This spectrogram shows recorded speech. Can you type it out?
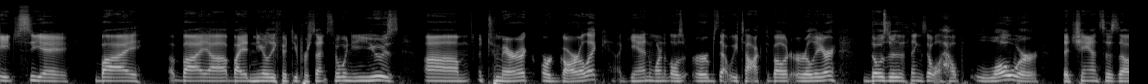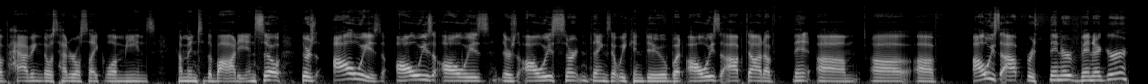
HCA by by uh, by nearly 50%. So when you use um, turmeric or garlic, again, one of those herbs that we talked about earlier, those are the things that will help lower the chances of having those heterocycloamines come into the body. And so there's always, always, always, there's always certain things that we can do, but always opt out of thin, um, uh, of always opt for thinner vinegar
